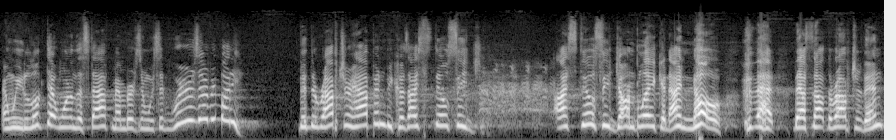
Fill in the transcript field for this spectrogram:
and we looked at one of the staff members and we said, Where's everybody? Did the rapture happen? Because I still see, I still see John Blake, and I know that that's not the rapture then.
